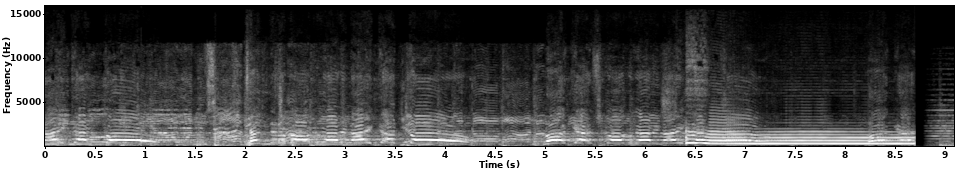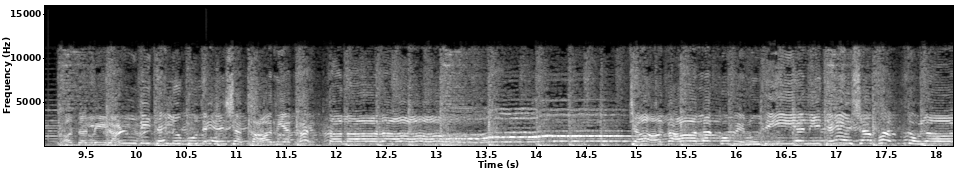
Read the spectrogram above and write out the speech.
నాయకత్వం చంద్రబాబు గారి నాయకత్వం లోకేష్ బాబు గారి నాయకత్వం కదలి రండి తెలుగుదేశ కార్యకర్తలారా. త్యాగాలకు వినుదీయని దేశభక్తులారా.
